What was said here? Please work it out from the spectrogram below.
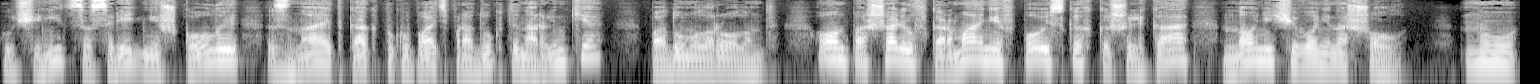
«Ученица средней школы знает, как покупать продукты на рынке?» — подумал Роланд. Он пошарил в кармане в поисках кошелька, но ничего не нашел. «Ну,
